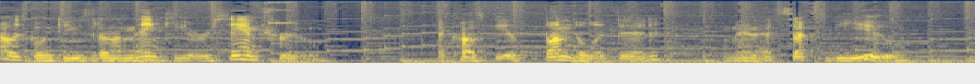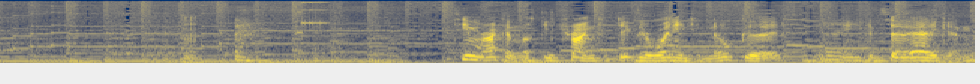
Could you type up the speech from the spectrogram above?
I was going to use it on a Mankey or a Sandshrew. That cost me a bundle, it did. Man, that sucks to be you. Team Rocket must be trying to dig their way into no good. Yeah, you can say that again.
